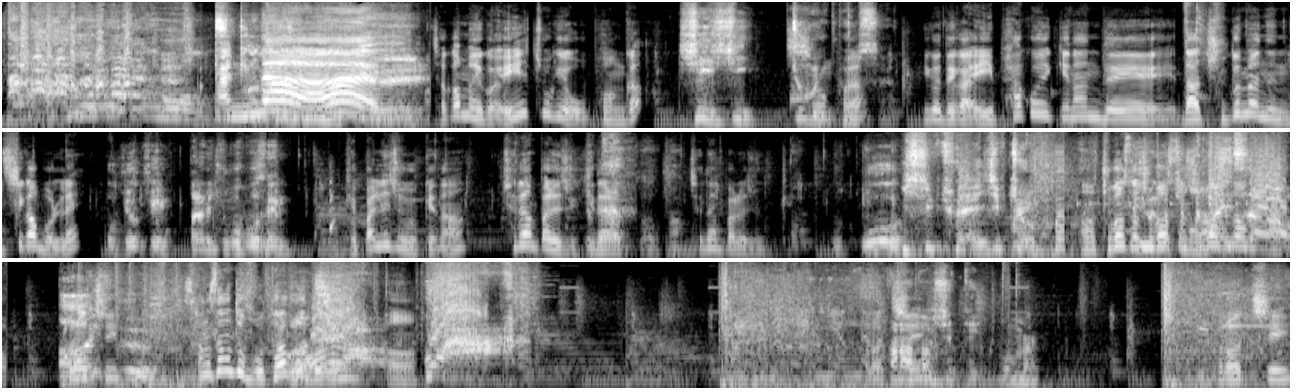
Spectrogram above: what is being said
장난! 네. 잠깐만 이거 A 쪽에 오퍼인가? C C 쪽으로 오퍼야? 입혔어요. 이거 내가 A 파고 있긴 한데 나 죽으면은 찍어 볼래? 오케이 오케이. 빨리 죽어보셈. 오케이 빨리 죽을게 나. 최대한 빨리 죽 기다려. 최대한 빨리 죽을게. 오 20초야 20초. 어 죽었어 죽었어 죽었어. 그렇지. 나이스. 상상도 못 하거든 와. 어. 와. 하나 더 그렇지 CT 몸물. 그렇지.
